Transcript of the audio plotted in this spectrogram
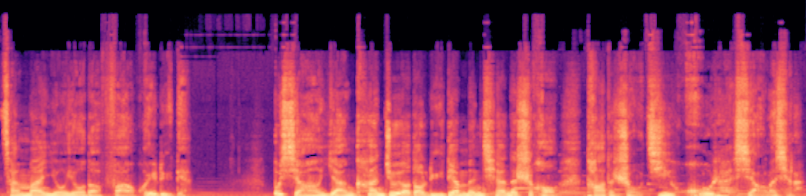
才慢悠悠地返回旅店。不想，眼看就要到旅店门前的时候，他的手机忽然响了起来。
